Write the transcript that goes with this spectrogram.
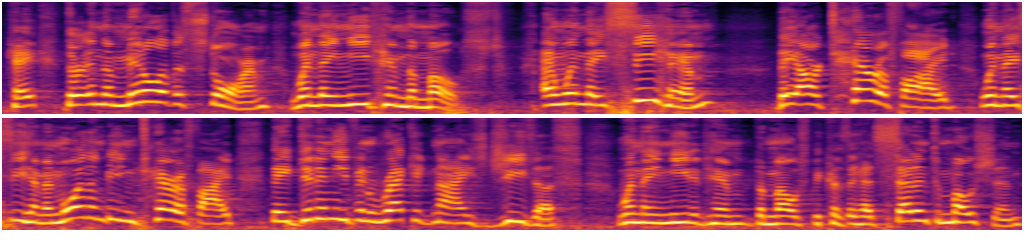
okay? They're in the middle of a storm when they need him the most. And when they see him, they are terrified when they see him. And more than being terrified, they didn't even recognize Jesus when they needed him the most because they had set into motion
